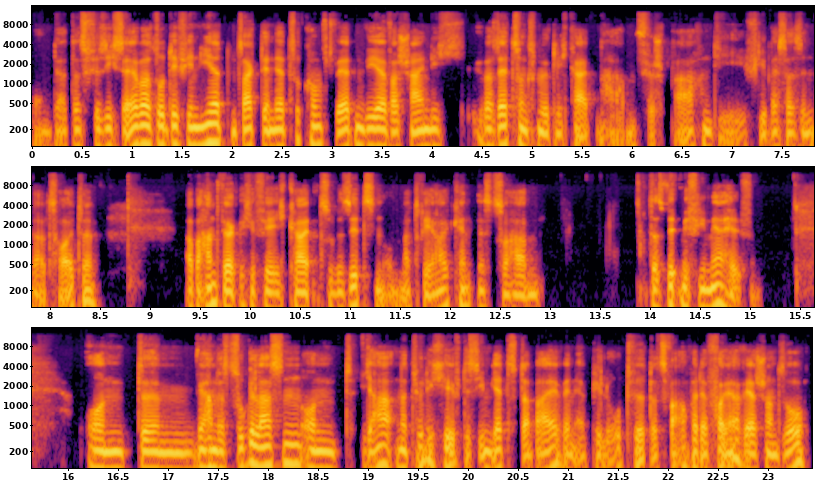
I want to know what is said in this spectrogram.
Und er hat das für sich selber so definiert und sagt, in der Zukunft werden wir wahrscheinlich Übersetzungsmöglichkeiten haben für Sprachen, die viel besser sind als heute. Aber handwerkliche Fähigkeiten zu besitzen und Materialkenntnis zu haben, das wird mir viel mehr helfen. Und ähm, wir haben das zugelassen. Und ja, natürlich hilft es ihm jetzt dabei, wenn er Pilot wird. Das war auch bei der Feuerwehr schon so.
